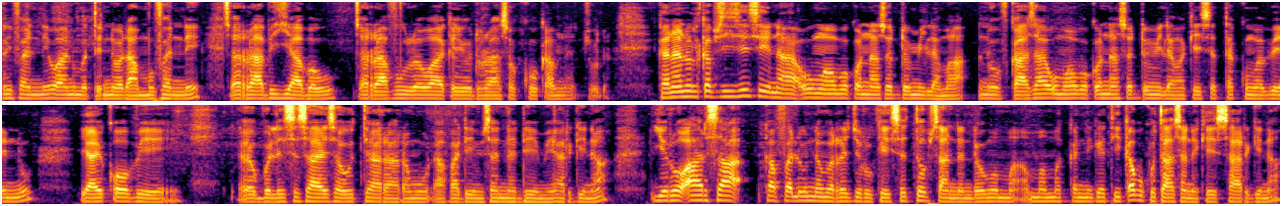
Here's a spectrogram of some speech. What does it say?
rifannee waanuma xinnoodhaan mufannee carraa biyyaa bahu carraa fuula waaqayyoo duraa sokkoo qabna jechuudha. Kanaan ol qabsiisee seenaa uumama boqonnaa soddomii lamaa nuuf kaasaa uumama boqonnaa soddomii lama keessatti akkuma beennu Yaaqoob obboleessa isaa Esaawutti araaramuudhaaf adeemsan adeeme argina. Yeroo aarsaa kaffaluun namarra jiru keessatti obsaan danda'u amma akka inni gatii qabu kutaa sana keessaa argina.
